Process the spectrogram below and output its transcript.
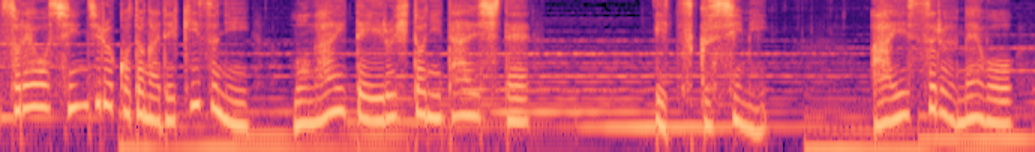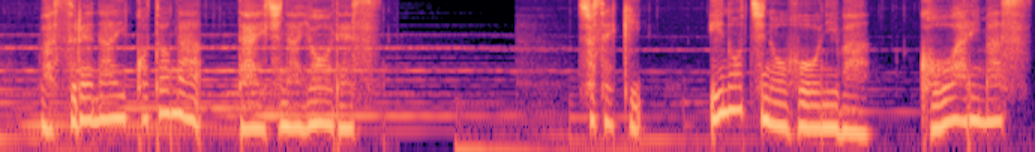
それを信じることができずにもがいている人に対して慈しみ愛する目を忘れないことが大事なようです。書籍命の方にはこうあります。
